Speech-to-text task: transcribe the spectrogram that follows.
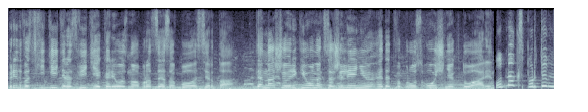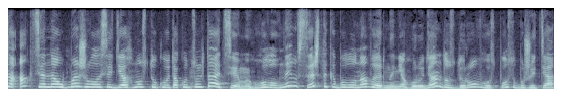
предвосхитить развитие кариозного процесса в полости рта. Для нашего региона, к сожалению, этот вопрос очень актуален. Однак спортивна акція не обмежувалася діагностикою та консультаціями. Головним все ж таки було навернення городян до здорового способу життя,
